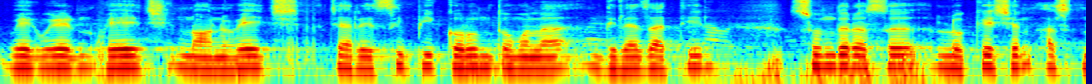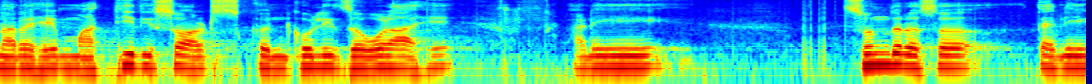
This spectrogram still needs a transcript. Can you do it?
वेगवेगळे व्हेज नॉनव्हेजच्या रेसिपी करून तुम्हाला दिल्या जातील. सुंदर असं लोकेशन असणारं हे माती रिसॉर्ट्स कणकवलीजवळ आहे. आणि सुंदर असं त्यांनी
